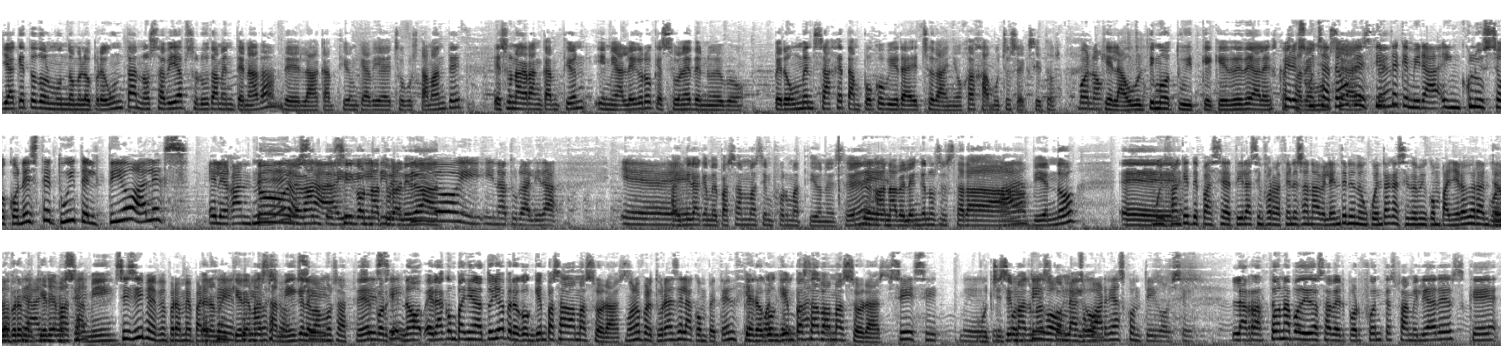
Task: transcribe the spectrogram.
Ya que todo el mundo me lo pregunta, no sabía absolutamente nada de la canción que había hecho Bustamante. Es una gran canción y me alegro que suene de nuevo. Pero un mensaje tampoco hubiera hecho daño. Jaja, muchos éxitos. Bueno. Que la último tweet que quede de Alex Pero escucha, tengo que este. decirte que mira, incluso con este tuit el tío Alex elegante, No, ¿eh? O elegante, sea, sí, y- con naturalidad. Y, y naturalidad. Eh, Ay, mira que me pasan más informaciones, ¿eh? de- Ana Belén que nos estará Ah. viendo. Eh, Muy fan que te pase a ti las informaciones, Ana Belén, teniendo en cuenta que ha sido mi compañera durante Bueno, 12 pero me años. quiere más ¿eh? a mí. Sí, sí, me- pero me parece pero me quiere más a mí, ¿qué le Sí, vamos a hacer? sí, Porque sí. no, era compañera tuya, pero ¿con quién pasaba más horas? Bueno, pero tú eras de la competencia. pero ¿con quién pasaba caso. más horas? Sí, sí. eh, Muchísimas más contigo, conmigo. Las guardias contigo, sí. La razón ha podido saber por fuentes familiares que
